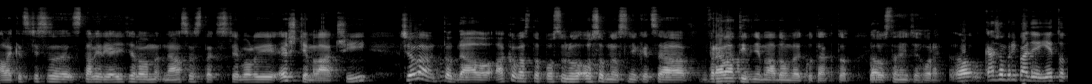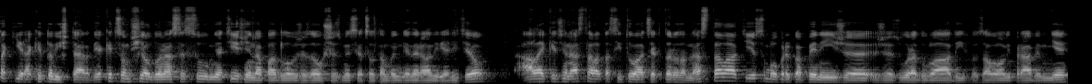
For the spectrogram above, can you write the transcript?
ale keď ste sa stali riaditeľom NASES, tak ste boli ešte mladší. Čo vám to dalo? Ako vás to posunulo osobnostne, keď sa v relatívne mladom veku takto no, dostanete hore? No, v každom prípade je to taký raketový štart. Ja keď som šiel do NASESu, mňa tiež nenapadlo, že za 6 mesiacov tam budem generálny riaditeľ. Ale keďže nastala tá situácia, ktorá tam nastala, tiež som bol prekvapený, že, že z úradu vlády zavolali práve mne.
